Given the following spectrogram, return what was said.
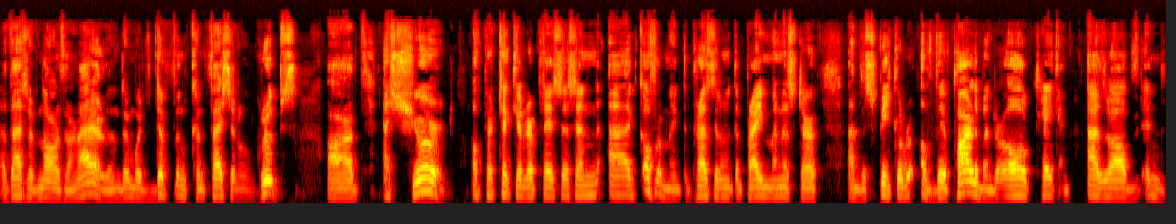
of that of Northern Ireland, in which different confessional groups are assured of particular places in uh, government. The president, the prime minister, and the speaker of the parliament are all taken as of in,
